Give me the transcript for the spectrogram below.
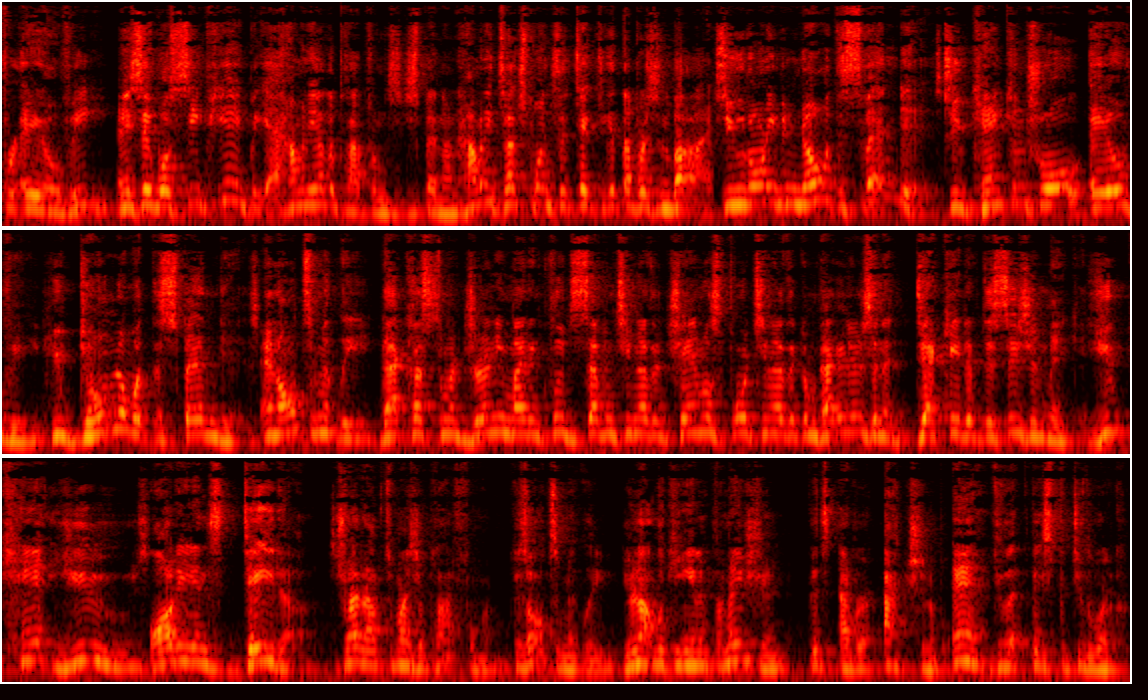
for AOV. And you say, well, CPA, but yeah, how many other platforms did you spend on? How many touch points did it take to get that person to buy? So you don't even know what the spend is. So you can't control AOV. You don't know what the spend is. And ultimately, that customer journey might include 17 other channels, 14 other competitors, and a decade of decision making. You can't use audience data to try to optimize your platform because ultimately you're not looking at information that's ever actionable. And if you let Facebook do the work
